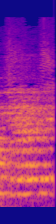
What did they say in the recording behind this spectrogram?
Come,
